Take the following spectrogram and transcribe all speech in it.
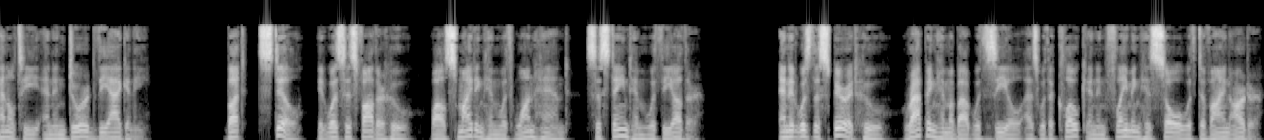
penalty and endured the agony. But, still, it was his Father who, while smiting him with one hand, sustained him with the other. And it was the Spirit who, wrapping him about with zeal as with a cloak and inflaming his soul with divine ardor,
